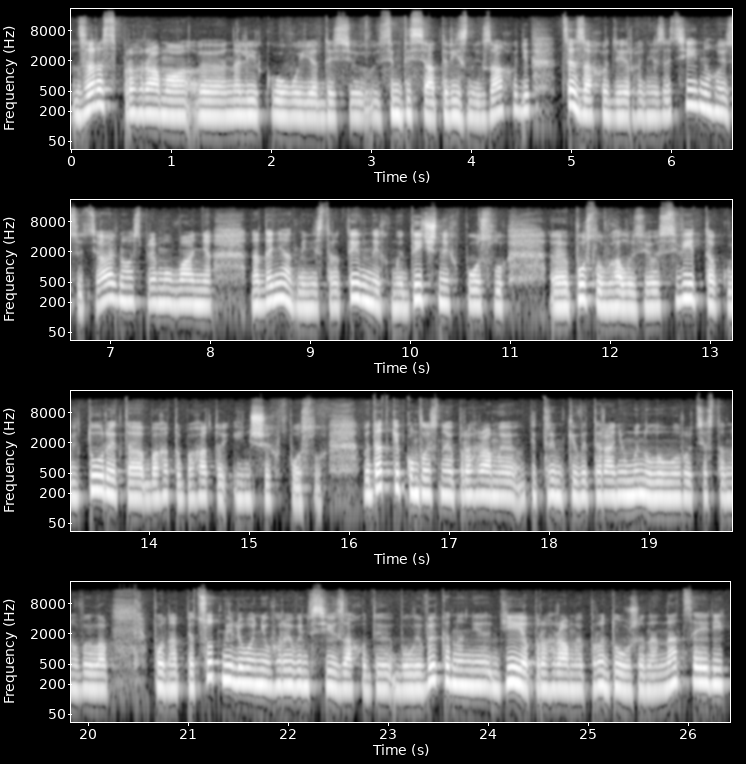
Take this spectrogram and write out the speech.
Зараз програма е, наліковує десь е, 70 різних заходів. Це заходи організаційного і соціального спрямування, надання адміністративних, медичних послуг, е, послуг в галузі освіти, культури та багато-багато інших послуг. Видатки комплексної програми підтримки ветеранів в минулому році становила понад 500 мільйонів гривень. Всі заходи були виконані. Дія програми продовжена на цей рік.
